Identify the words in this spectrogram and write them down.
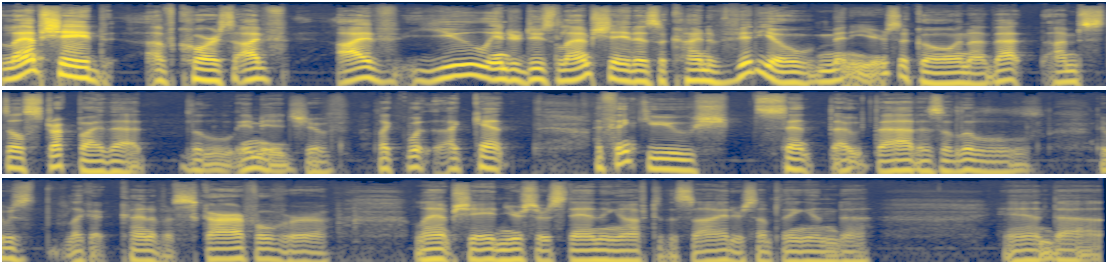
Lampshade, of course, I've I've you introduced Lampshade as a kind of video many years ago, and I, that I'm still struck by that little image of like what I can't. I think you sh- sent out that as a little. There was like a kind of a scarf over a lampshade, and you're sort of standing off to the side or something, and. Uh, and uh,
